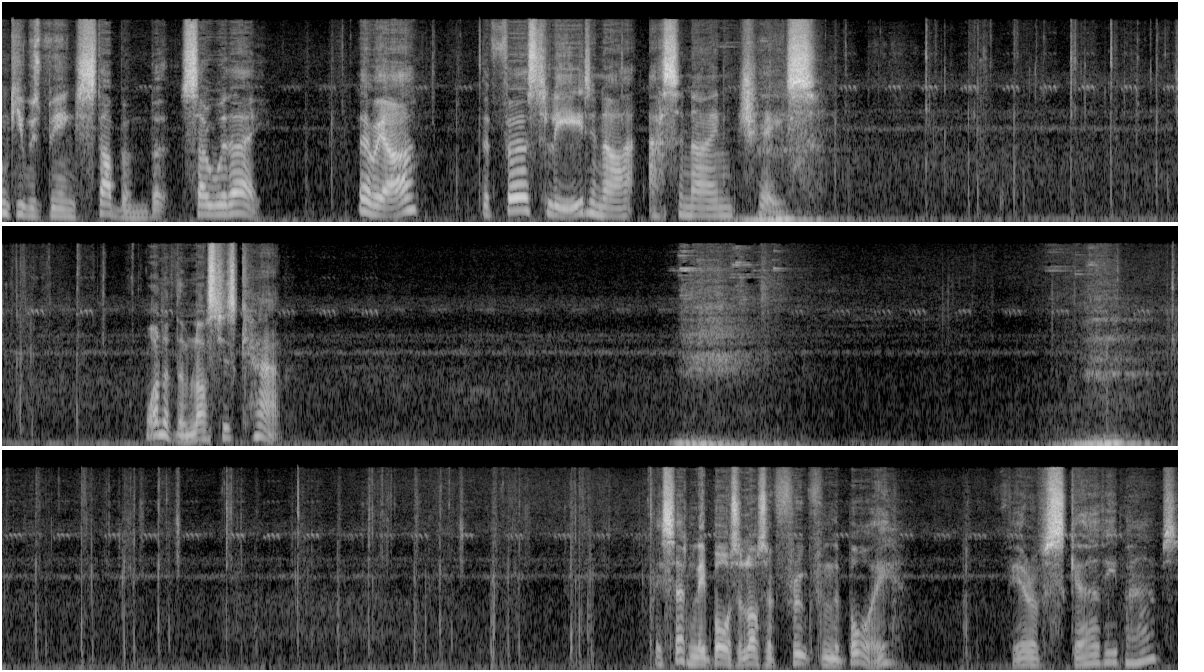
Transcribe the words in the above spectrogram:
Donkey was being stubborn, but so were they. There we are. The first lead in our asinine chase. One of them lost his cap. They certainly bought a lot of fruit from the boy. Fear of scurvy, perhaps?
